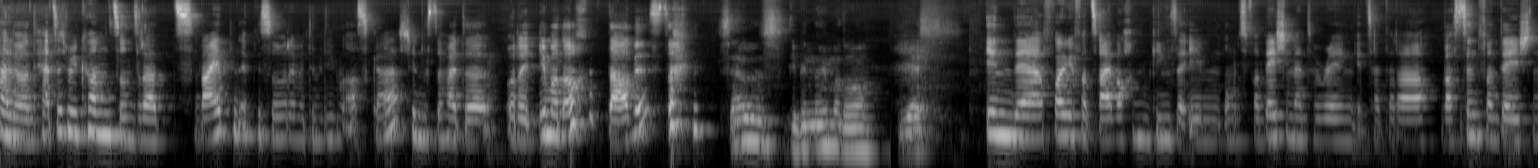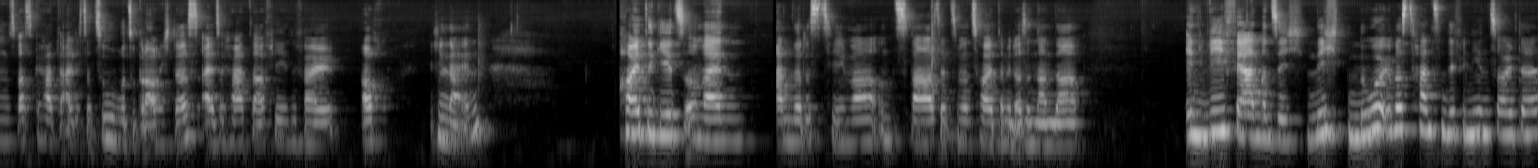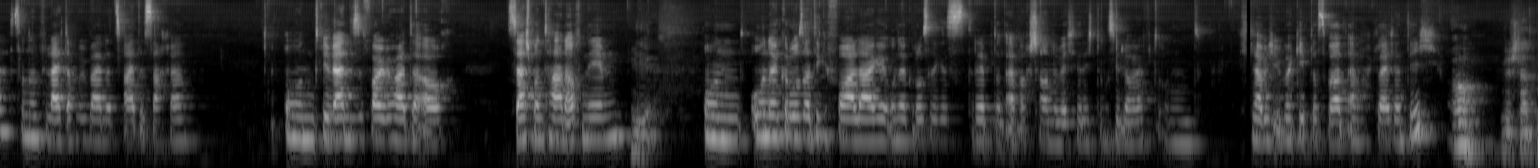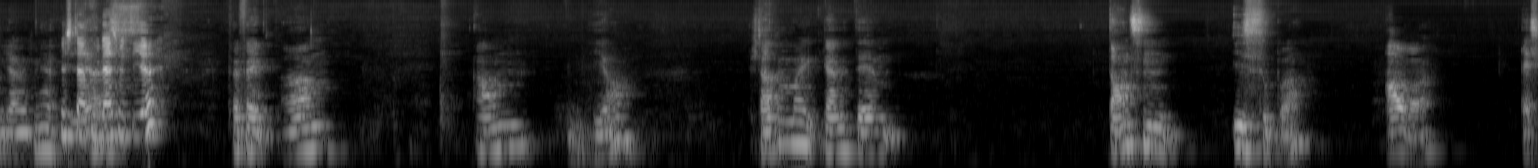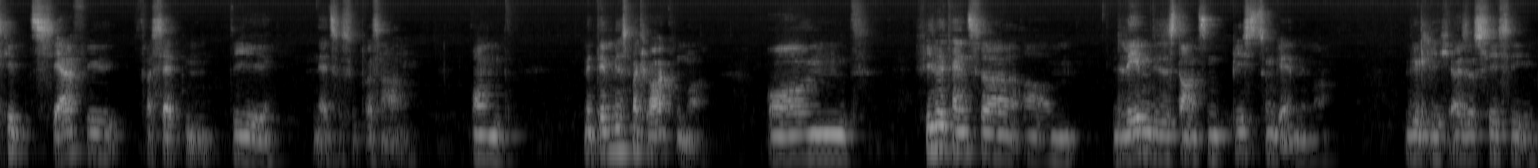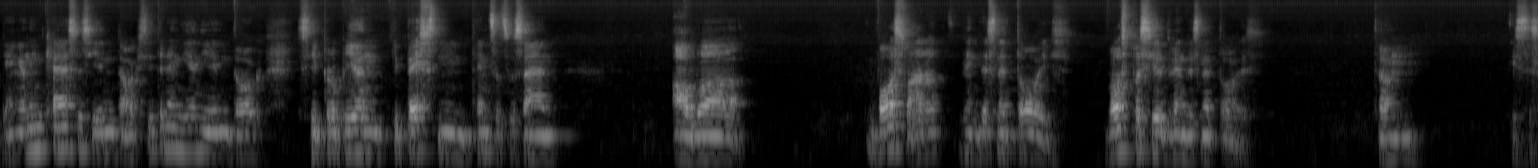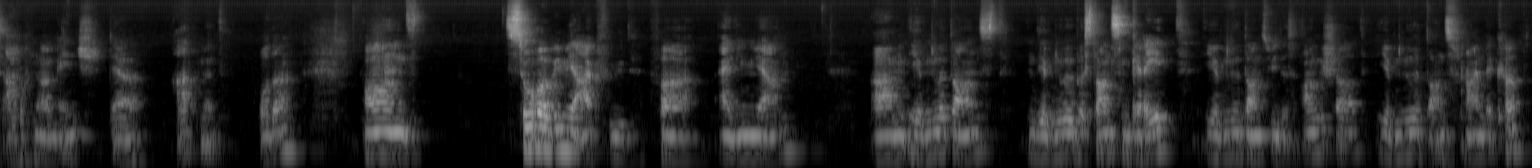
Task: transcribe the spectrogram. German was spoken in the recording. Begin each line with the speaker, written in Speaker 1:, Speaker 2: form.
Speaker 1: Hallo und herzlich willkommen zu unserer zweiten Episode mit dem lieben Oskar. Schön, dass du heute oder immer noch da bist.
Speaker 2: Servus, ich bin noch immer da. Yes.
Speaker 1: In der Folge vor zwei Wochen ging es ja eben ums Foundation Mentoring etc. Was sind Foundations? Was gehört da alles dazu? Wozu brauche ich das? Also hört da auf jeden Fall auch hinein. Heute geht es um ein anderes Thema und zwar setzen wir uns heute damit auseinander, inwiefern man sich nicht nur übers Tanzen definieren sollte, sondern vielleicht auch über eine zweite Sache. Und wir werden diese Folge heute auch sehr spontan aufnehmen.
Speaker 2: Yes.
Speaker 1: Und ohne großartige Vorlage, ohne großartiges Skript und einfach schauen, in welche Richtung sie läuft. Und ich glaube, ich übergebe das Wort einfach gleich an dich.
Speaker 2: Oh, wir starten gleich mit mir.
Speaker 1: Wir starten yes. gleich mit dir.
Speaker 2: Perfekt. Um, um, ja, starten wir mal gleich mit dem Tanzen ist super, aber es gibt sehr viele Facetten, die nicht so super sind. Und mit dem müssen wir klarkommen. Und viele Tänzer ähm, leben dieses Tanzen bis zum Gehen mehr. Wirklich. Also sie, sie gehen in Classes jeden Tag, sie trainieren jeden Tag, sie probieren die besten Tänzer zu sein. Aber was war wenn das nicht da ist? Was passiert, wenn das nicht da ist? Dann ist es einfach nur ein Mensch, der atmet, oder? Und so habe ich mich auch gefühlt vor einigen Jahren. Ähm, ich habe nur tanzt und ich habe nur über das Tanzen geredet, ich habe nur Tanzvideos angeschaut, ich habe nur Tanzfreunde gehabt,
